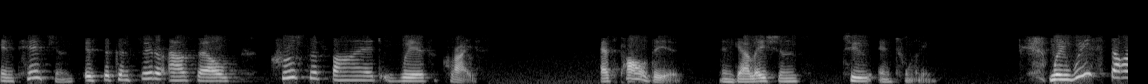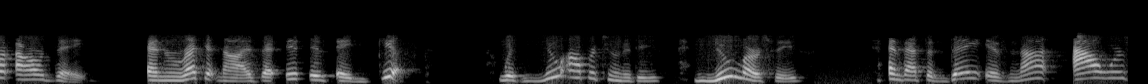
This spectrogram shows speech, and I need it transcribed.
intentions is to consider ourselves crucified with Christ, as Paul did in Galatians 2 and 20. When we start our day and recognize that it is a gift with new opportunities, new mercies, and that the day is not ours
